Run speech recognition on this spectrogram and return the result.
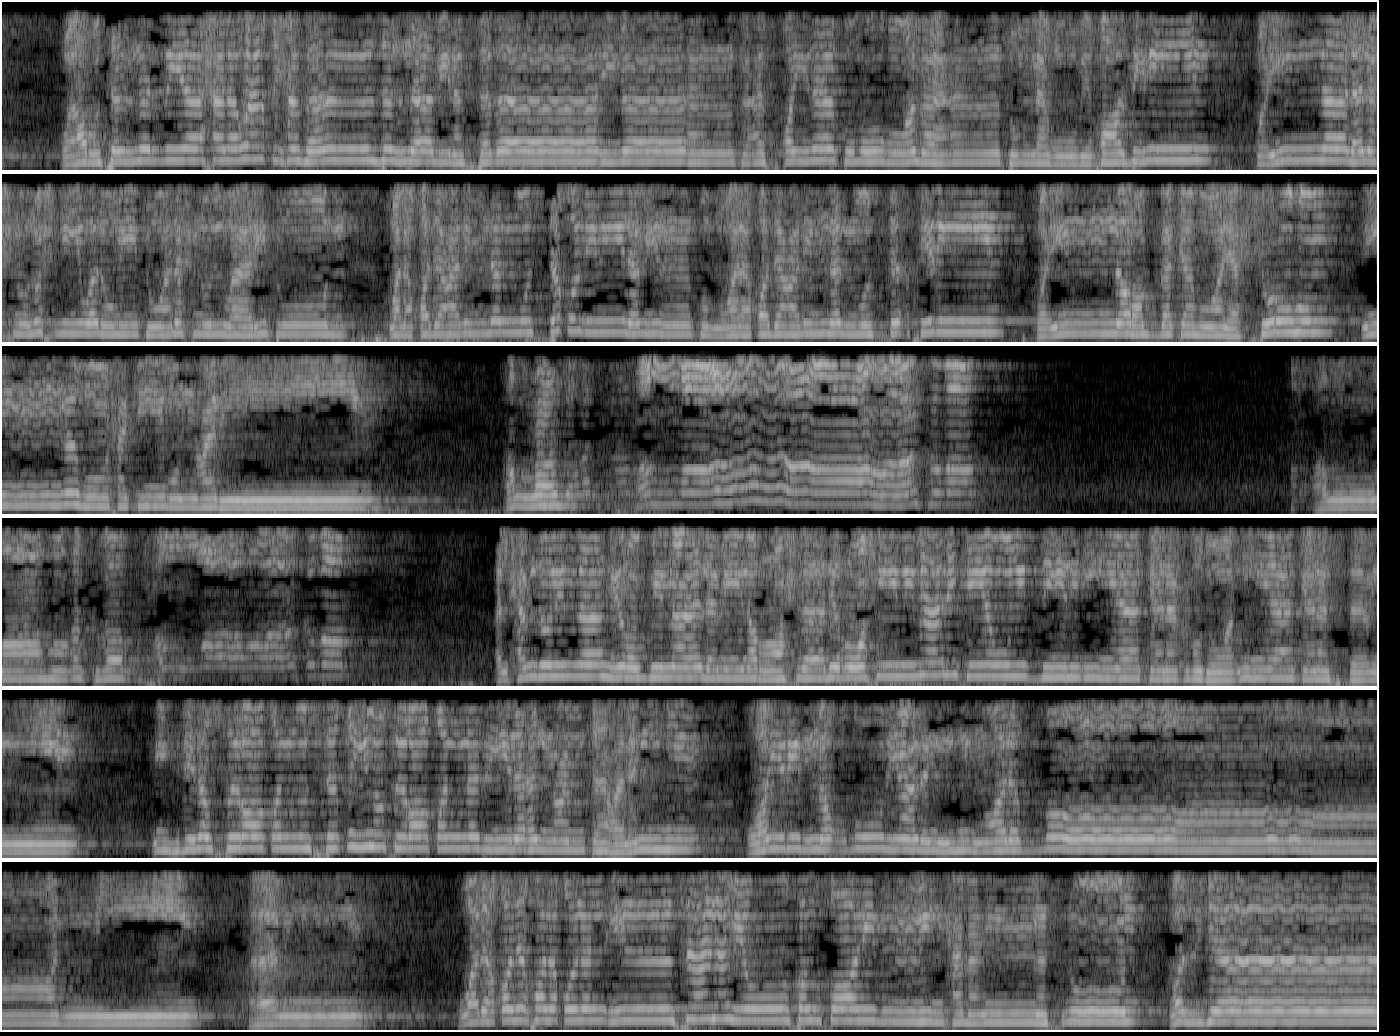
وأرسلنا الرياح لواقح فأنزلنا من السماء ماء فأسقيناكموه وما أنتم له بخازنين وإنا لنحن نحيي ونميت ونحن الوارثون ولقد علمنا المستقدمين منكم ولقد علمنا المستأخرين وإن ربك هو يحشرهم إنه حكيم عليم. الله أكبر. الله أكبر. الله أكبر. الحمد لله رب العالمين الرحمن الرحيم مالك يوم الدين إياك نعبد وإياك نستعين. اهدنا الصراط المستقيم صراط الذين أنعمت عليهم غير المغضوب عليهم ولا الضالين. آمين. ولقد خلقنا الإنسان من صلصال من حمأ مسنون. والجان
